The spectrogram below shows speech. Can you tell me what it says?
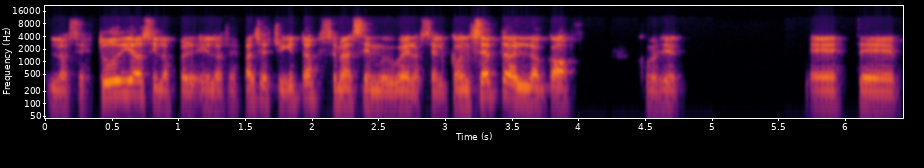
los estudios y los, espacios chiquitos se me hacen muy buenos. El concepto del lock-off, como decir, este,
